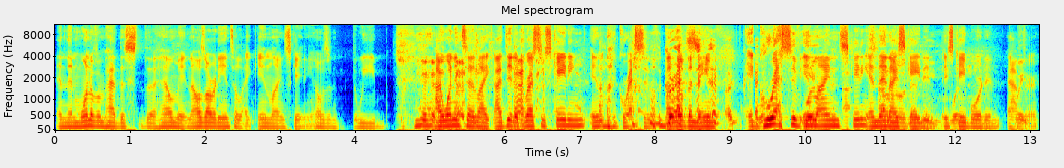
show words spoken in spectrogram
And then one of them had this the helmet, and I was already into like inline skating. I was a dweeb. I went into like I did aggressive skating in aggressive. I love the name aggressive inline skating, and I then don't I know what that skated. means. I What- skateboarded after.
